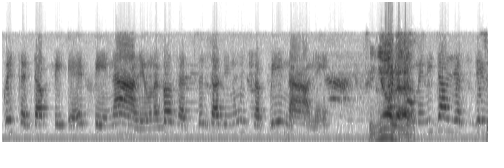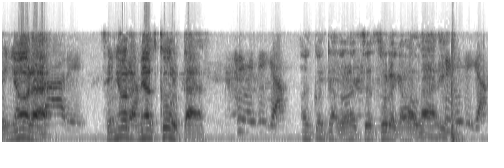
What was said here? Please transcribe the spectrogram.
questo è, da è penale, una cosa da- denuncia penale. Signora, signora, signora, mi ascolta? Sì, mi dica. Ho incontrato l'assessore Cavallari. Sì, mi dica.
